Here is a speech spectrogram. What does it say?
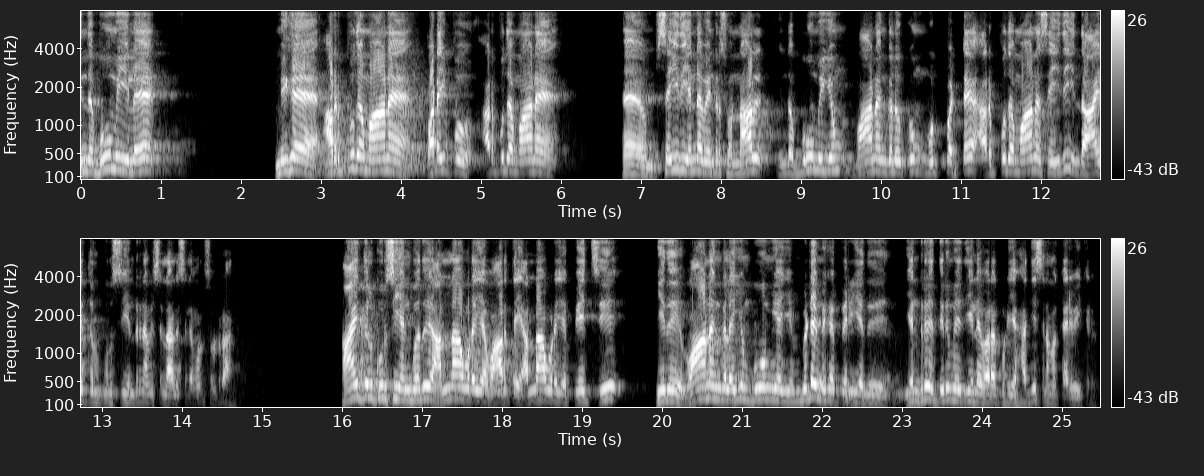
இந்த பூமியில மிக அற்புதமான படைப்பு அற்புதமான செய்தி என்னவென்று சொன்னால் இந்த பூமியும் வானங்களுக்கும் உட்பட்ட அற்புதமான செய்தி இந்த ஆயத்துல் குர்சி என்று நபிசல்லா அலிஸ்லாம் சொல்றாங்க. ஆயத்துல் குர்சி என்பது அல்லாவுடைய வார்த்தை அல்லாவுடைய பேச்சு. இது வானங்களையும் பூமியையும் விட மிக பெரியது என்று திருமதியில வரக்கூடிய ஹதீஸ் நமக்கு அறிவிக்கிறது.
